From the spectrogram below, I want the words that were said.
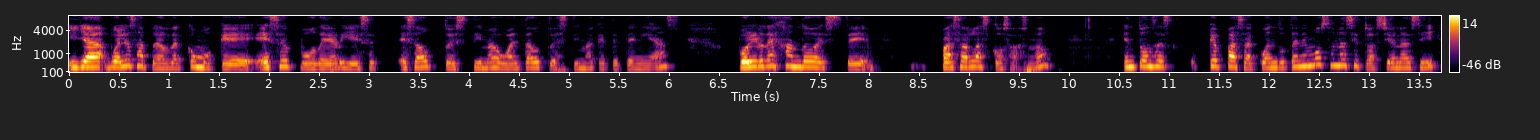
y ya vuelves a perder como que ese poder y ese, esa autoestima o alta autoestima que te tenías por ir dejando este, pasar las cosas, ¿no? Entonces, ¿qué pasa? Cuando tenemos una situación así,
